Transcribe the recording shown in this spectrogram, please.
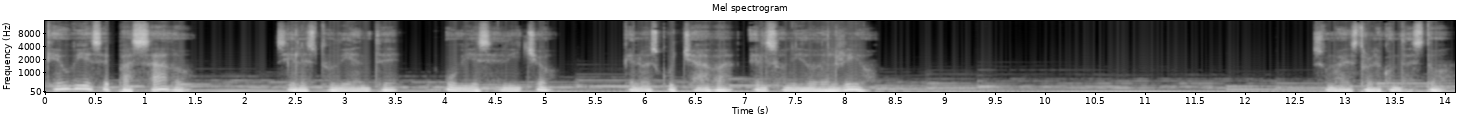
¿qué hubiese pasado si el estudiante hubiese dicho que no escuchaba el sonido del río? Su maestro le contestó,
